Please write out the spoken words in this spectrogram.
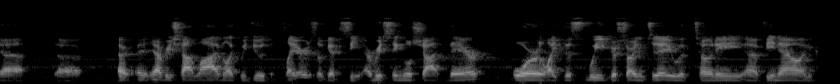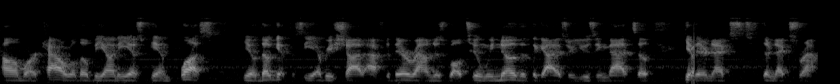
uh, uh, every shot live like we do with the players, they'll get to see every single shot there. Or like this week or starting today with Tony uh, Finau and Collin Morikawa, they'll be on ESPN Plus. You know, they'll get to see every shot after their round as well too. And we know that the guys are using that to get their next their next round.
